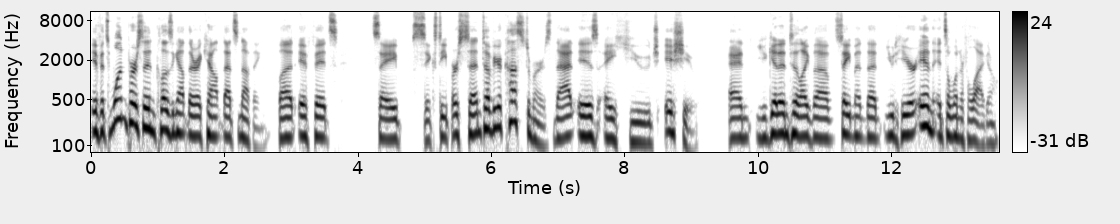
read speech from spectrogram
If it's one person closing out their account that's nothing. But if it's say 60% of your customers. That is a huge issue. And you get into like the statement that you'd hear in It's a Wonderful Life, you know,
